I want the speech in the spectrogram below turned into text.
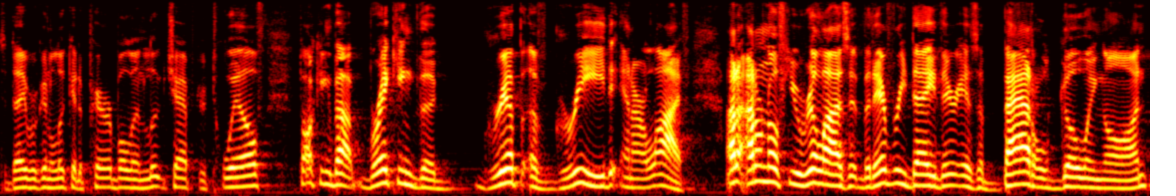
Today, we're going to look at a parable in Luke chapter 12, talking about breaking the grip of greed in our life. I don't know if you realize it, but every day there is a battle going on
